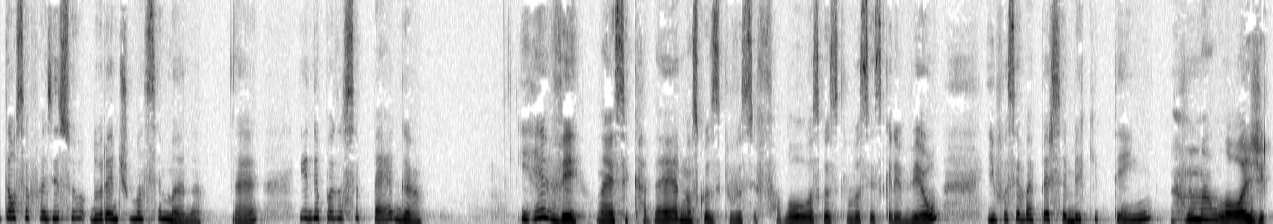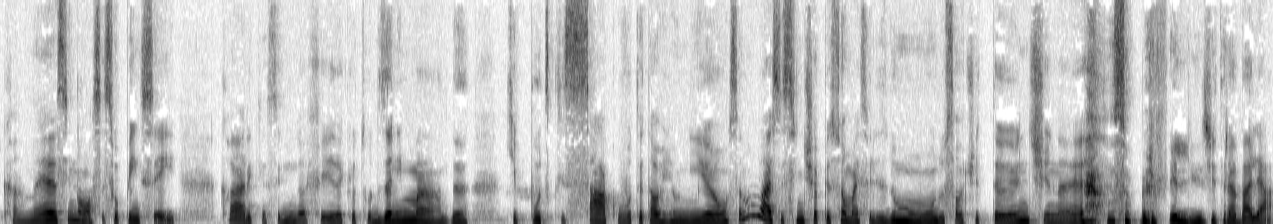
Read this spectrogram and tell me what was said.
Então, você faz isso durante uma semana, né? E depois você pega e revê né, esse caderno, as coisas que você falou, as coisas que você escreveu, e você vai perceber que tem uma lógica, né? Assim, nossa, se eu pensei, claro que é segunda-feira, que eu tô desanimada, que putz, que saco, vou ter tal reunião, você não vai se sentir a pessoa mais feliz do mundo, saltitante, né? Super feliz de trabalhar.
